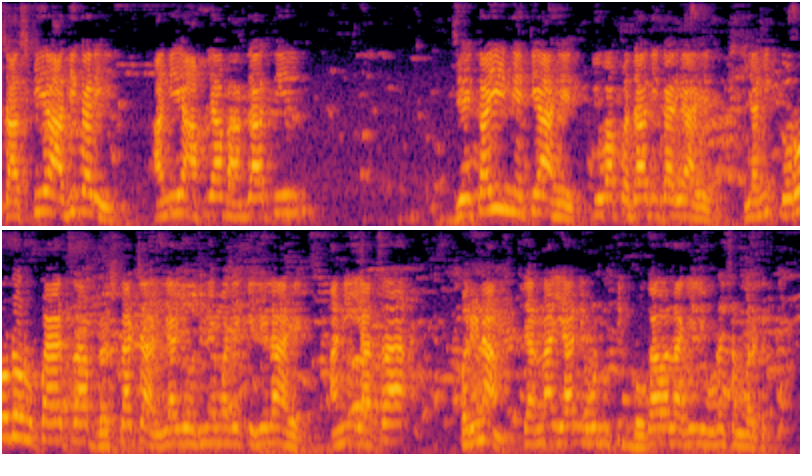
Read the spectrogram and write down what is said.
शासकीय अधिकारी आणि आपल्या भागातील जे काही नेते आहेत किंवा पदाधिकारी आहेत यांनी करोडो रुपयाचा भ्रष्टाचार या योजनेमध्ये केलेला आहे. आणि याचा परिणाम त्यांना या निवडणुकीत भोगावा लागेल एवढं शंभर टक्के.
